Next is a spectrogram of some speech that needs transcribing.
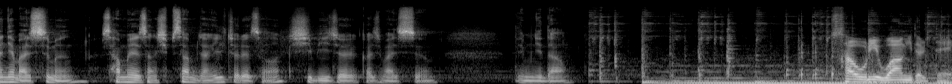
하나님의 말씀은 사무엘상 13장 1절에서 12절까지 말씀입니다. 사울이 왕이 될 때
